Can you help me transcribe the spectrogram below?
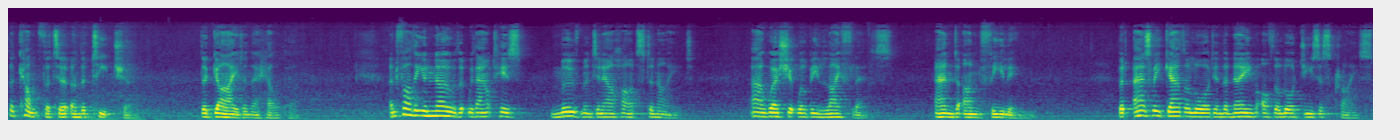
the comforter and the teacher, the guide and the helper. And Father, you know that without his movement in our hearts tonight, our worship will be lifeless and unfeeling. But as we gather, Lord, in the name of the Lord Jesus Christ,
